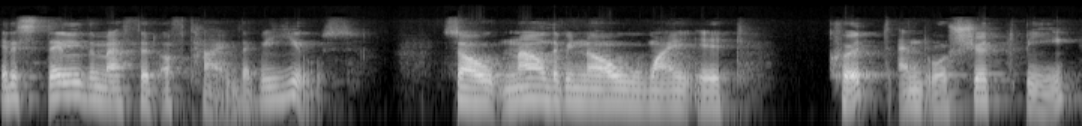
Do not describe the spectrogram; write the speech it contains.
it is still the method of time that we use. So now that we know why it could and or should be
